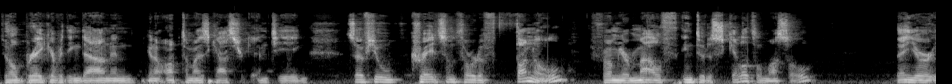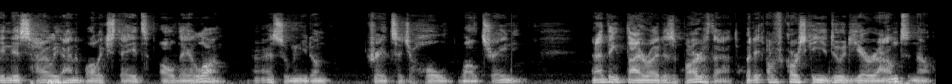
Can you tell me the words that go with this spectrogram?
to help break everything down and, you know, optimize gastric emptying. So if you create some sort of funnel from your mouth into the skeletal muscle, then you're in this highly anabolic state all day long, assuming you don't create such a hole while training. And I think thyroid is a part of that. But it, of course, can you do it year round? No.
